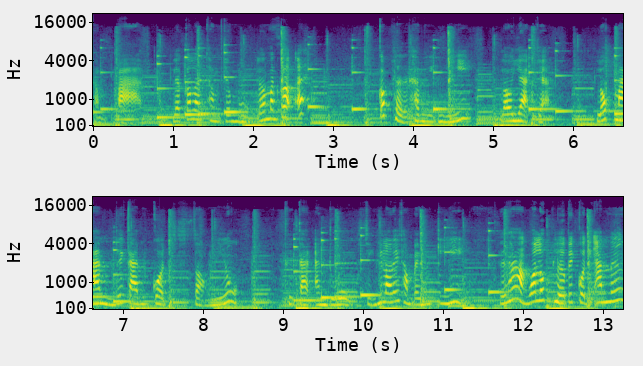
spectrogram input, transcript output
ทำปาก แล้วก็เราทำจมูกแล้วมันก็เอ๊ะก็เผลอทำอย่างนี้ เราอยากจะ ลบมันด้วยการกด 2 นิ้ว คือการ undo สิ่งที่เราได้ทำไปเมื่อกี้แต่ถ้าหากว่าเราเผลอไปกดอีกอันนึง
